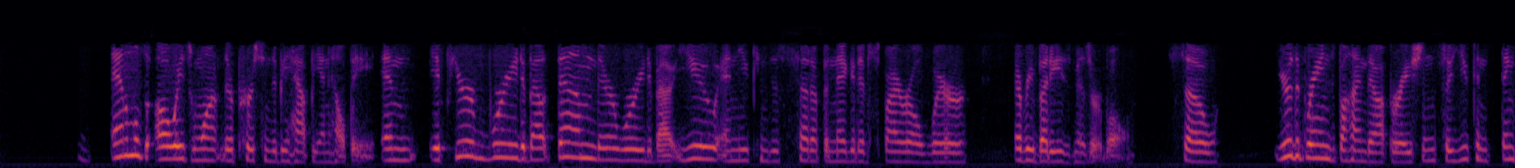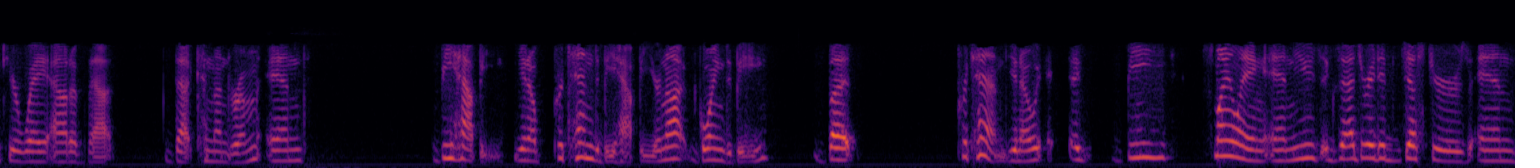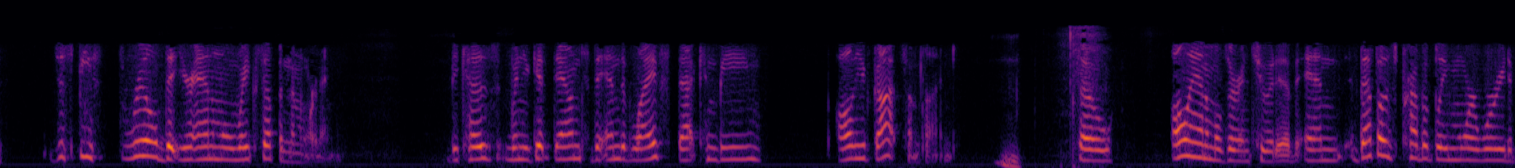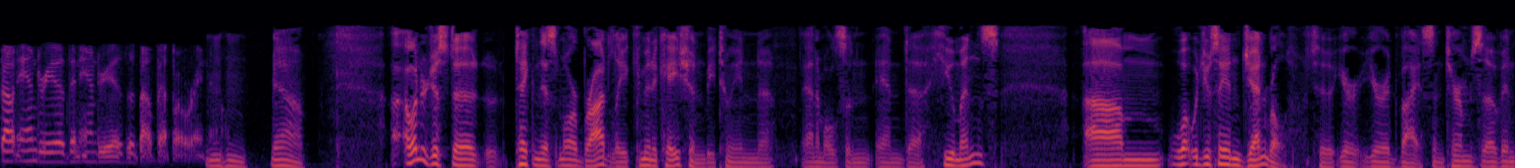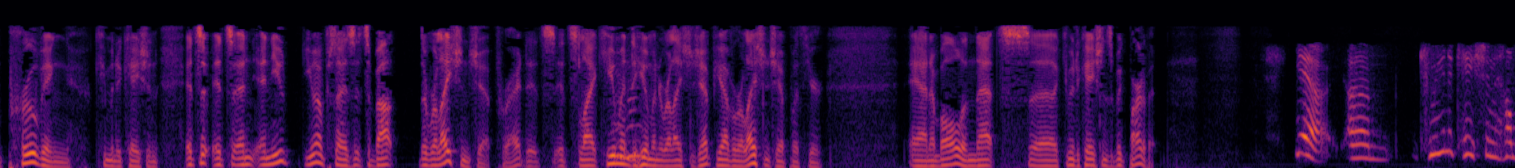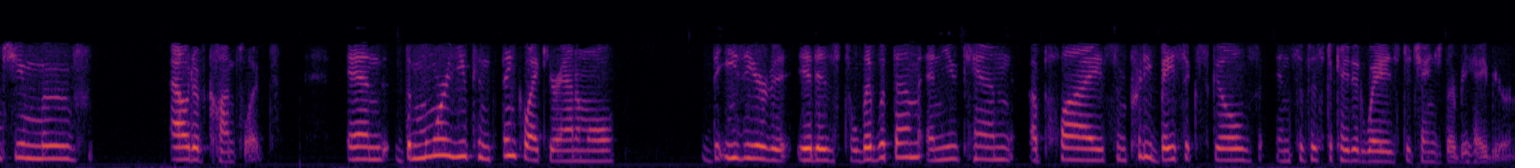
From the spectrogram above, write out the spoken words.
animals always want their person to be happy and healthy. And if you're worried about them, they're worried about you, and you can just set up a negative spiral where everybody's miserable. So you're the brains behind the operation, so you can think your way out of that that conundrum and be happy. You know, pretend to be happy. You're not going to be, but pretend. You know, be smiling and use exaggerated gestures and just be thrilled that your animal wakes up in the morning. Because when you get down to the end of life, that can be all you've got sometimes. Mm. So all animals are intuitive, and Beppo's probably more worried about Andrea than Andrea is about Beppo right now. Mm-hmm. Yeah. I wonder, just uh, taking this more broadly, communication between uh, animals and, and uh, humans. Um, what would you say in general to your your advice in terms of improving communication? It's a, it's and and you you emphasize it's about the relationship, right? It's it's like human to human relationship. You have a relationship with your animal, and that's uh, communication is a big part of it. Yeah, um, communication helps you move out of conflict, and the more you can think like your animal, the easier it is to live with them, and you can apply some pretty basic skills in sophisticated ways to change their behavior.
